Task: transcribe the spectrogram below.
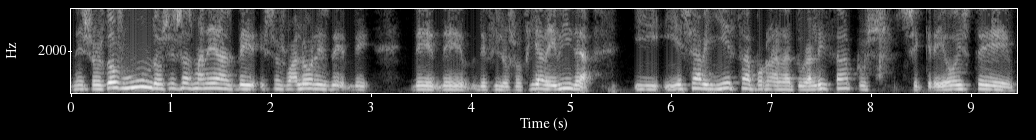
en esos dos mundos, esas maneras de, esos valores de, filosofía de vida y, esa belleza por la naturaleza, pues se creó este,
